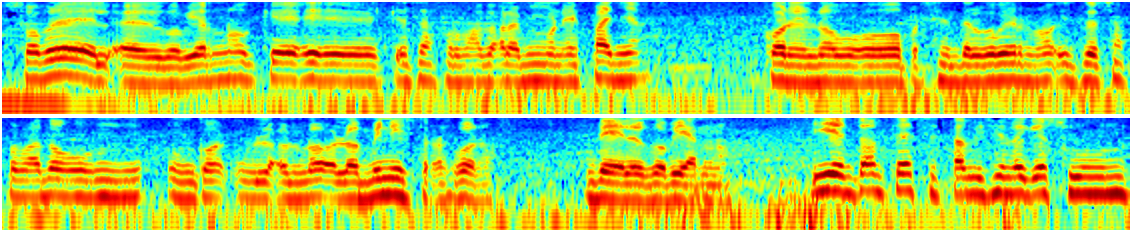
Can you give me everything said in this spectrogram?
Sobre el, gobierno que, se ha formado ahora mismo en España con el nuevo presidente del gobierno y entonces se ha formado los ministros bueno del gobierno. Y entonces se están diciendo que es un,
